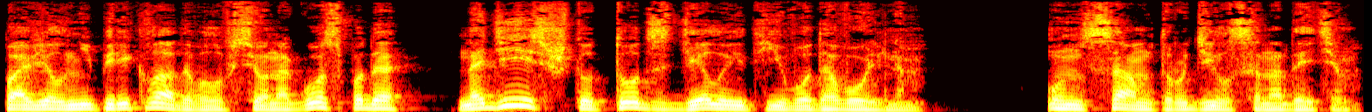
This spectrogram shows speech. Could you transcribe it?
Павел не перекладывал все на Господа, надеясь, что тот сделает его довольным. Он сам трудился над этим.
